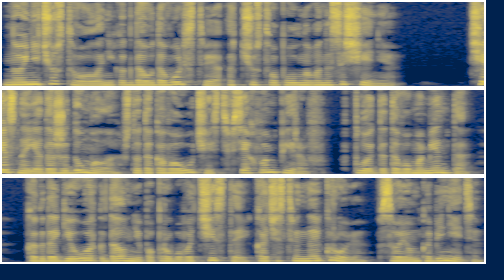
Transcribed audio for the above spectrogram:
но и не чувствовала никогда удовольствия от чувства полного насыщения. Честно, я даже думала, что такова участь всех вампиров, вплоть до того момента, когда Георг дал мне попробовать чистой, качественной крови в своем кабинете.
